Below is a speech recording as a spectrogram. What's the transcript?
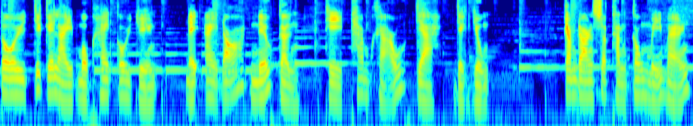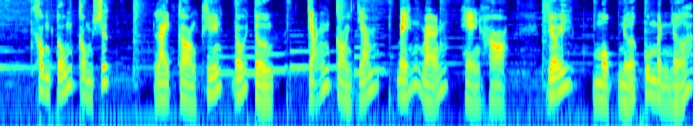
tôi chỉ kể lại một hai câu chuyện để ai đó nếu cần thì tham khảo và vận dụng. Cam đoan sẽ thành công mỹ mãn, không tốn công sức lại còn khiến đối tượng chẳng còn dám bén mảng hẹn hò với một nửa của mình nữa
